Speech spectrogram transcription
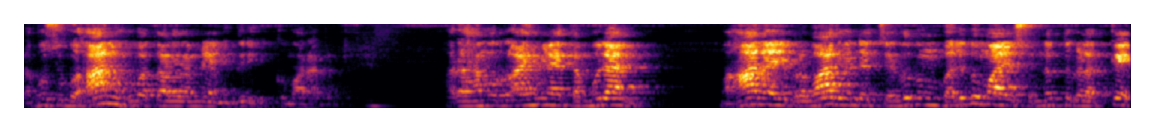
പ്രഭു സുബാനുഭവത്താലെ നമ്മെ അനുഗ്രഹിക്കുമാറാകട്ടെ. അറഹമുറാഹിമിനെ തമ്പുരാൻ മഹാനായ പ്രവാചകന്റെ ചെറുതും വലുതുമായ സുന്നത്തുകളൊക്കെ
